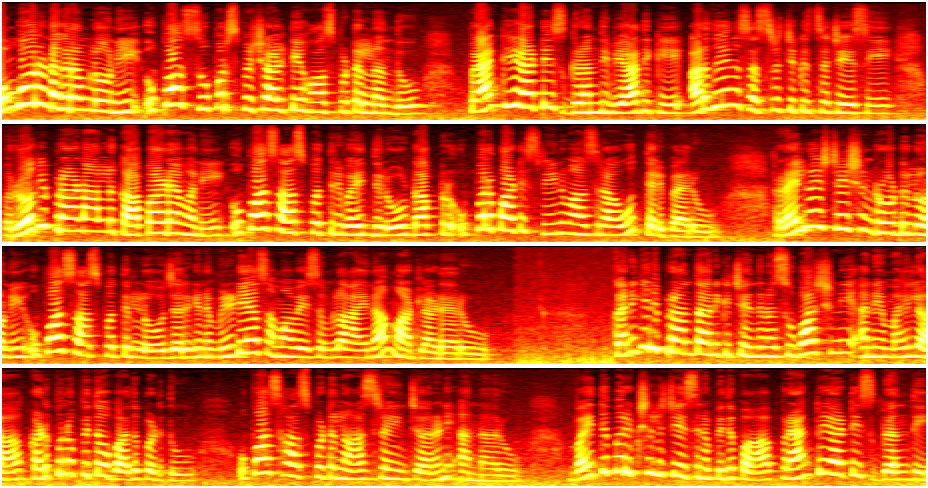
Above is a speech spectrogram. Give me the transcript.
ఒంగోలు నగరంలోని ఉపా సూపర్ స్పెషాలిటీ హాస్పిటల్ నందు ప్యాంకియాటిస్ గ్రంథి వ్యాధికి అరుదైన శస్త్రచికిత్స చేసి రోగి ప్రాణాలను కాపాడామని ఉపాస్ ఆసుపత్రి వైద్యులు డాక్టర్ ఉప్పలపాటి శ్రీనివాసరావు తెలిపారు. రైల్వే స్టేషన్ రోడ్డులోని ఉపాస్ ఆసుపత్రిలో జరిగిన మీడియా సమావేశంలో ఆయన మాట్లాడారు. కనిగిరి ప్రాంతానికి చెందిన సుభాషిణి అనే మహిళ కడుపు నొప్పితో బాధపడుతూ ఉపాస్ హాస్పిటల్ను ఆశ్రయించారని అన్నారు. వైద్య పరీక్షలు చేసిన పిదప ప్రాంక్రియాటిస్ గ్రంథి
